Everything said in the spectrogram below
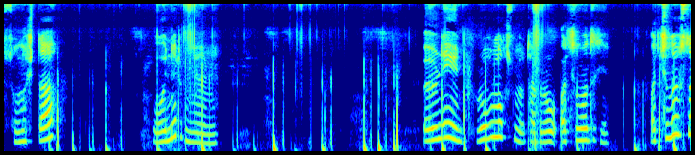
Sonuçta oynarım yani. Örneğin Roblox mu? Tabii açılmadı ki. Açılırsa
